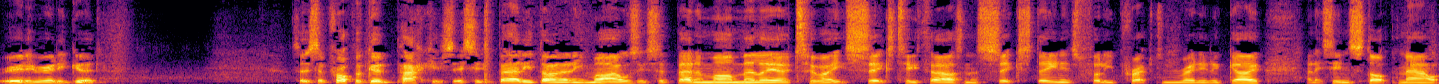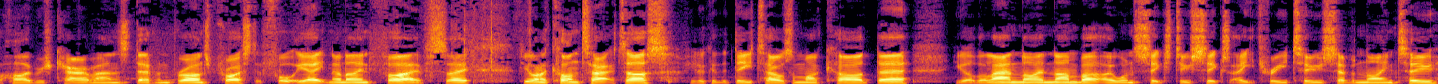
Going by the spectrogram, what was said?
Really, really good. So it's a proper good package this, it's barely done any miles, it's a Benimar Mileo 286 2016, it's fully prepped and ready to go and it's in stock now at Highbridge Caravans Devon branch priced at 48995 so if you want to contact us, if you look at the details on my card there, you got the landline number 01626 832 792,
